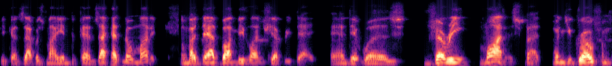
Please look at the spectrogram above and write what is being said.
because that was my independence. I had no money. My dad bought me lunch every day, and it was very modest. But when you grow from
